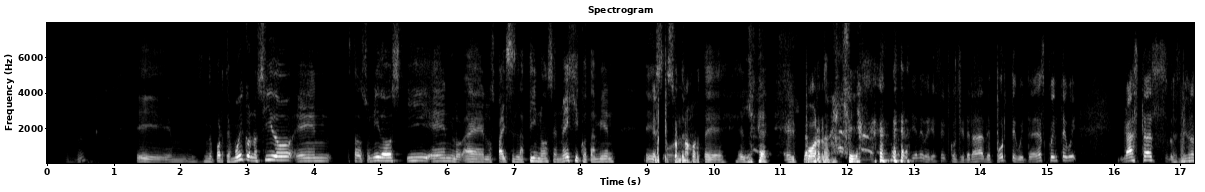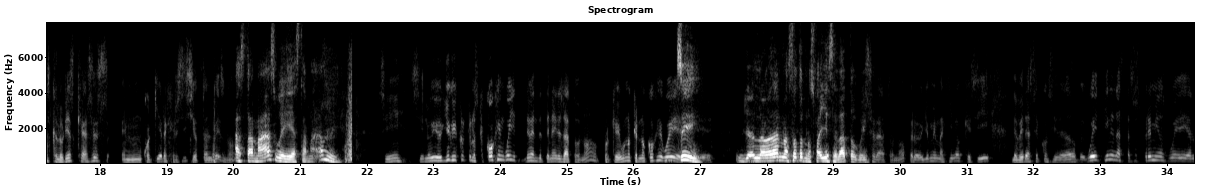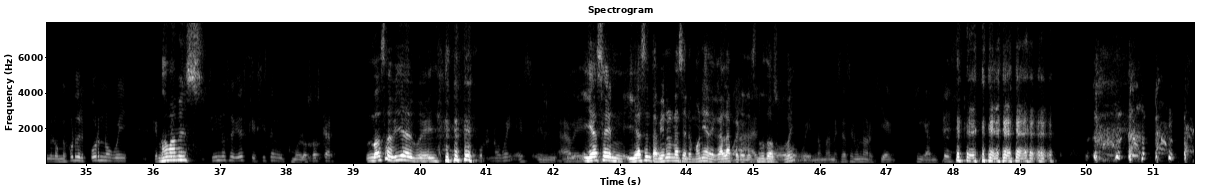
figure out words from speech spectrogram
Eh, un deporte muy conocido en Estados Unidos y en lo- eh, los países latinos, en México también. El Es, es un deporte, el- El la porno. pornografía. La pornografía debería ser considerada deporte, güey. ¿Te das cuenta, güey? Gastas las mismas calorías que haces en cualquier ejercicio, tal vez, ¿no? Hasta más, güey, hasta más, güey. Sí, sí. lo- Yo, yo creo que los que cogen, güey, deben de tener el dato, ¿no? Porque uno que no coge, güey, Sí. este, Es la verdad, a nosotros nos falla ese dato, güey. ese dato, ¿no? Pero yo me imagino que sí debería ser considerado. Güey, tienen hasta sus premios, güey, a lo mejor del porno, güey. que No mames. Sí, no sabías que existen como los Oscar No sabía, güey. porno, güey. Es el AVE. Y hacen, y hacen también una ceremonia de gala, pero desnudos, güey. No mames, se hacen una orgía gigantesca.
